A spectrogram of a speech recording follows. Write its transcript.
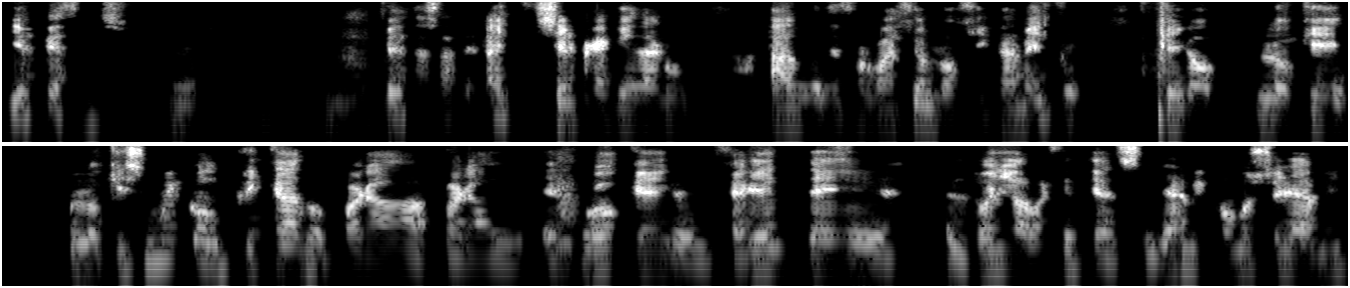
y empiezas. Eh, empiezas a hacer. siempre hay que dar algo de formación, lógicamente, pero lo que, lo que es muy complicado para, para el, broker, el gerente, el dueño de la agencia, se llame como se llame,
